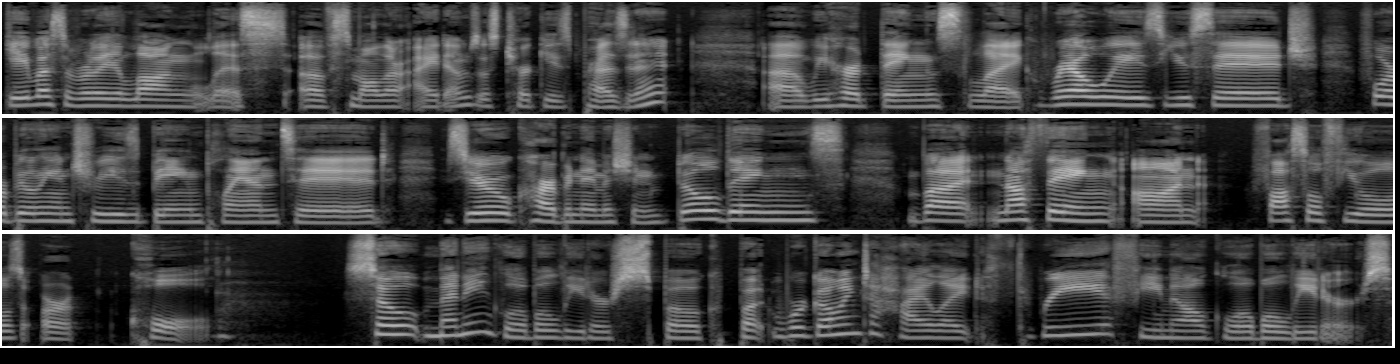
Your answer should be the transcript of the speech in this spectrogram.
gave us a really long list of smaller items was Turkey's president. Uh, we heard things like railways usage, 4 billion trees being planted, zero carbon emission buildings, but nothing on fossil fuels, or coal. So many global leaders spoke, but we're going to highlight three female global leaders.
